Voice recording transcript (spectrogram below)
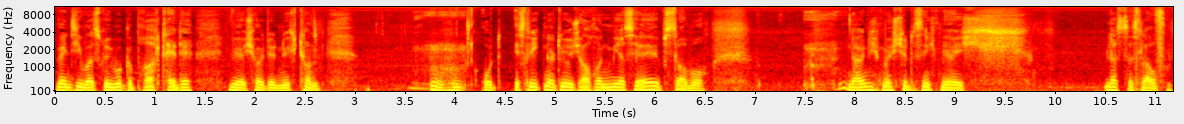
wenn sie was rübergebracht hätte, wäre ich heute nüchtern. Und es liegt natürlich auch an mir selbst, aber nein, ich möchte das nicht mehr. Ich lasse das laufen.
